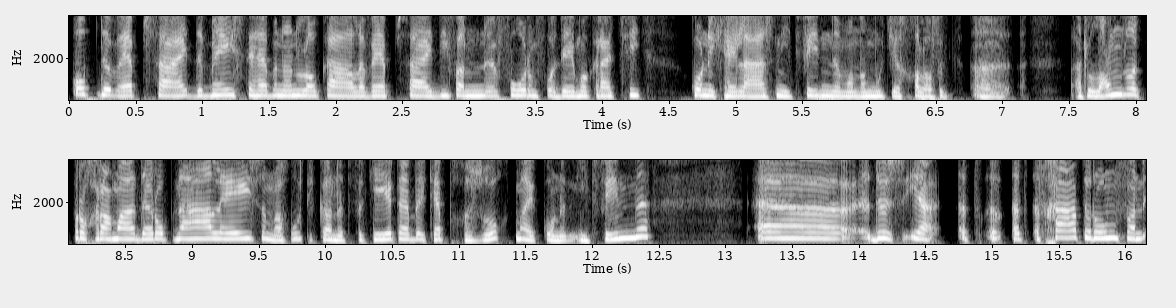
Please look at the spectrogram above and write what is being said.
op de website. De meeste hebben een lokale website. Die van eh, Forum voor Democratie kon ik helaas niet vinden. Want dan moet je geloof ik eh, het landelijk programma daarop nalezen. Maar goed, ik kan het verkeerd hebben. Ik heb gezocht, maar ik kon het niet vinden. Eh, dus ja, het, het, het gaat erom van...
